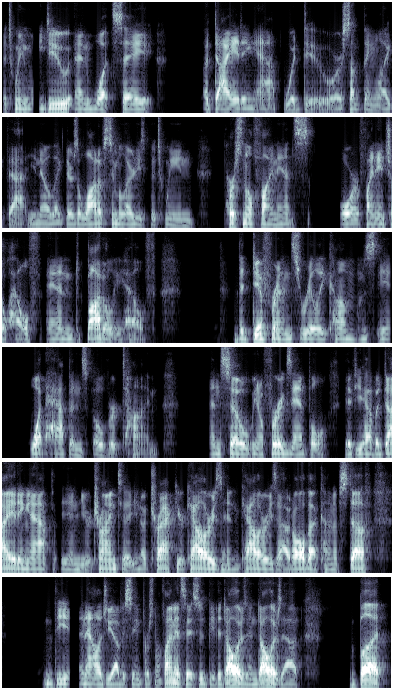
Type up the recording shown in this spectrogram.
between what we do and what, say, a dieting app would do or something like that. You know, like there's a lot of similarities between personal finance or financial health and bodily health. The difference really comes in what happens over time. And so, you know, for example, if you have a dieting app and you're trying to, you know, track your calories in, calories out, all that kind of stuff, the analogy obviously in personal finance case would be the dollars in, dollars out. But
